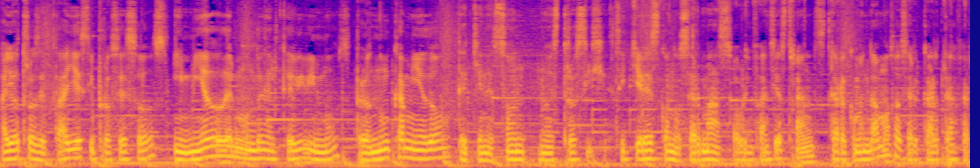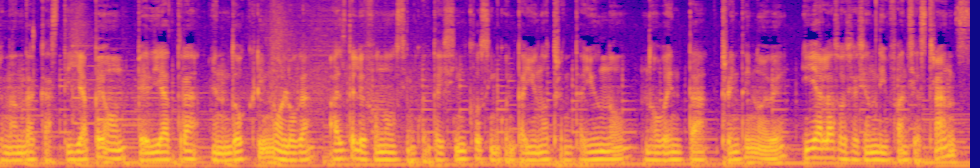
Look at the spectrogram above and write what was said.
Hay otros detalles y procesos y miedo del mundo en el que vivimos, pero nunca miedo de quienes son nuestros hijos. Si quieres conocer más sobre infancias trans, te recomendamos acercarte a Fernanda Castilla Peón, pediatra endocrinóloga, al teléfono 55 51 31 90 39 y a la Asociación de Infancias Trans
